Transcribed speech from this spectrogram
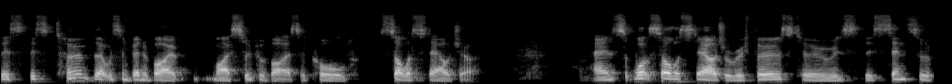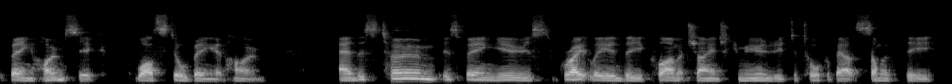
there's this term that was invented by my supervisor called solastalgia. And what solastalgia refers to is this sense of being homesick while still being at home. And this term is being used greatly in the climate change community to talk about some of the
